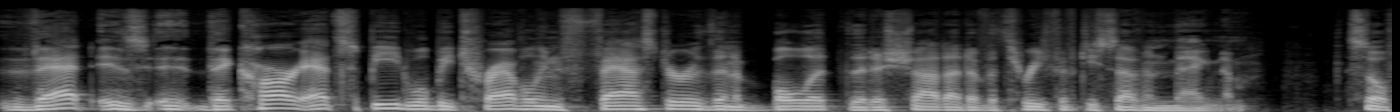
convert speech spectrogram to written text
that is the car at speed will be traveling faster than a bullet that is shot out of a 357 Magnum. So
